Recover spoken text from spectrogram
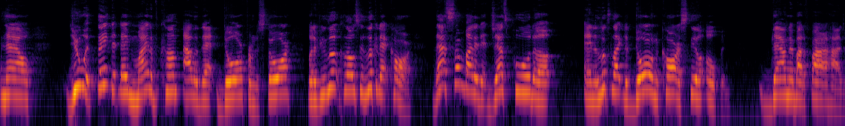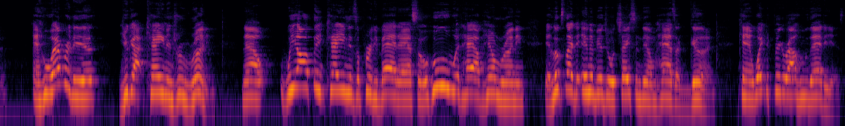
Now, you would think that they might have come out of that door from the store. But if you look closely, look at that car. That's somebody that just pulled up and it looks like the door on the car is still open down there by the fire hydrant. And whoever it is, you got Cane and Dru running. Now, we all think Cane is a pretty badass, so who would have him running? It looks like the individual chasing them has a gun. Can't wait to figure out who that is.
